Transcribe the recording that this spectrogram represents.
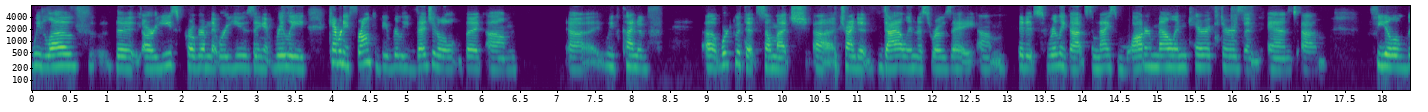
we love the our yeast program that we're using. It really, Cabernet Franc can be really vegetal, but um, uh, we've kind of uh, worked with it so much, uh, trying to dial in this rosé, um, that it's really got some nice watermelon characters and and um, field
